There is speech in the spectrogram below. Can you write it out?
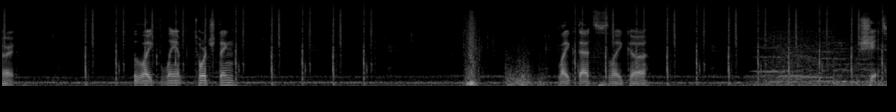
Alright. Like lamp torch thing. Like that's like uh shit.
